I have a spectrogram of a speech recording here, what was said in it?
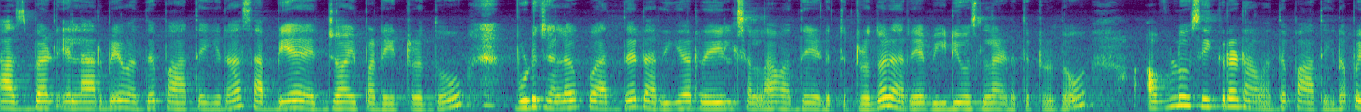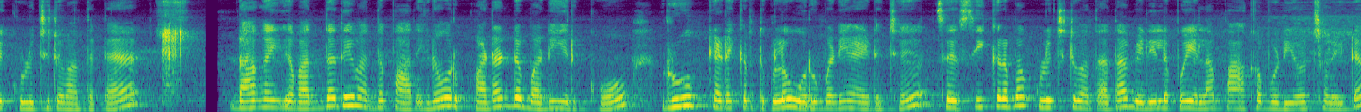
ஹஸ்பண்ட் எல்லாருமே வந்து பார்த்தீங்கன்னா செம்மையாக என்ஜாய் பண்ணிகிட்டு இருந்தோம் முடிஞ்ச அளவுக்கு வந்து நிறைய ரீல்ஸ் எல்லாம் வந்து எடுத்துகிட்டு இருந்தோம் நிறைய வீடியோஸ்லாம் எடுத்துகிட்டு இருந்தோம் அவ்வளோ சீக்கிரம் நான் வந்து பார்த்தீங்கன்னா போய் குளிச்சுட்டு வந்துட்டேன். நாங்கள் இங்கே வந்ததே வந்து பார்த்திங்கன்னா ஒரு பன்னெண்டு மணி இருக்கும். ரூம் கிடைக்கிறதுக்குள்ளே ஒரு மணி ஆகிடுச்சு சரி சீக்கிரமாக குளிச்சுட்டு வந்தால் தான் வெளியில் போய் எல்லாம் பார்க்க முடியும்னு சொல்லிட்டு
